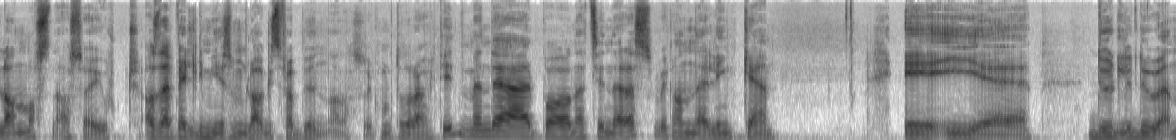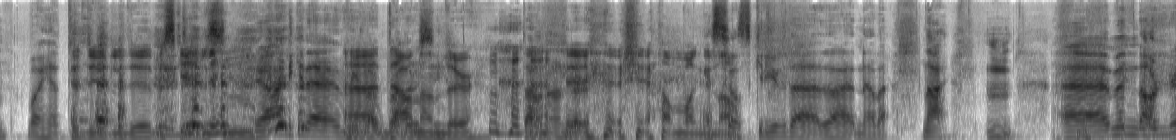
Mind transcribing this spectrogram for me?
landmassen er også gjort. Altså Det er veldig mye som lages fra bunnen av, så det kommer til å ta lang tid. Men det er på nettsiden deres. Vi kan eh, linke i, i uh, doodledooen. Hva heter det? Doodly-doo, beskrivelsen. Ja, er det ikke det? Uh, down under. Down under. ja, mange Jeg skal skrive det der nede. Nei. Mm. Uh, men har du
